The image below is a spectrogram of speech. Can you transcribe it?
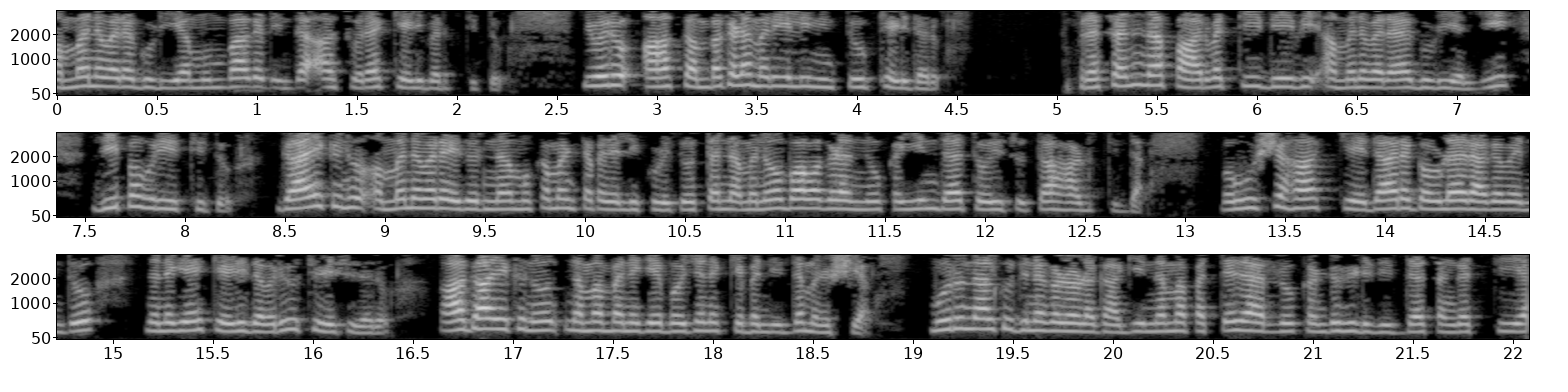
ಅಮ್ಮನವರ ಗುಡಿಯ ಮುಂಭಾಗದಿಂದ ಆ ಸ್ವರ ಕೇಳಿಬರುತ್ತಿತ್ತು ಇವರು ಆ ಕಂಬಗಳ ಮರೆಯಲ್ಲಿ ನಿಂತು ಕೇಳಿದರು. ಪ್ರಸನ್ನ ಪಾರ್ವತೀದೇವಿ ಅಮ್ಮನವರ ಗುಡಿಯಲ್ಲಿ ದೀಪ ಉರಿಯುತ್ತಿತ್ತು. ಗಾಯಕನು ಅಮ್ಮನವರ ಎದುರಿನ ಮುಖಮಂಟಪದಲ್ಲಿ ಕುಳಿತು ತನ್ನ ಮನೋಭಾವಗಳನ್ನು ಕೈಯಿಂದ ತೋರಿಸುತ್ತಾ ಹಾಡುತ್ತಿದ್ದ. ಬಹುಶಃ ಕೇದಾರಗೌಡ ರಾಗವೆಂದು ನನಗೆ ಕೇಳಿದವರು ತಿಳಿಸಿದರು. ಆ ಗಾಯಕನು ನಮ್ಮ ಮನೆಗೆ ಭೋಜನಕ್ಕೆ ಬಂದಿದ್ದ ಮನುಷ್ಯ. ಮೂರು ನಾಲ್ಕು ದಿನಗಳೊಳಗಾಗಿ ನಮ್ಮ ಪತ್ತೆದಾರರು ಕಂಡುಹಿಡಿದಿದ್ದ ಸಂಗತಿಯ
